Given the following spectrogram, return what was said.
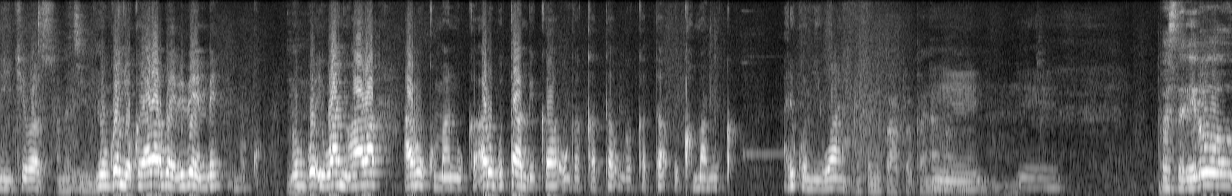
ni ikibazo. Nubwo nyoko yaba arwaye ibibembe nyoko. Nubwo iwanyu haba ari ukumanuka ari ugutambika ugakata ugakata ukamanuka. Ariko ni iwanyu. Na mama. Pasita rero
